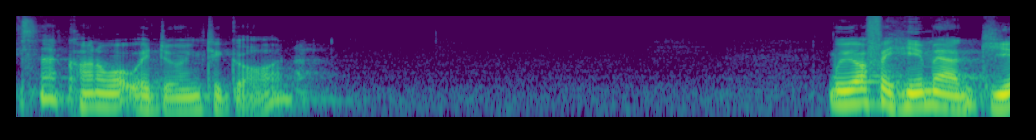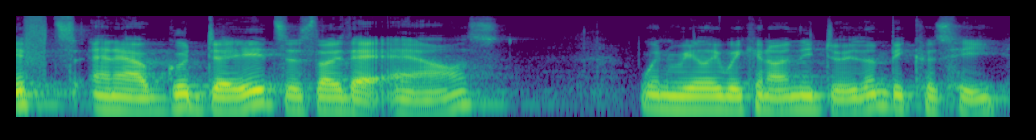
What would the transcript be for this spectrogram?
Isn't that kind of what we're doing to God? We offer Him our gifts and our good deeds as though they're ours when really we can only do them because He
